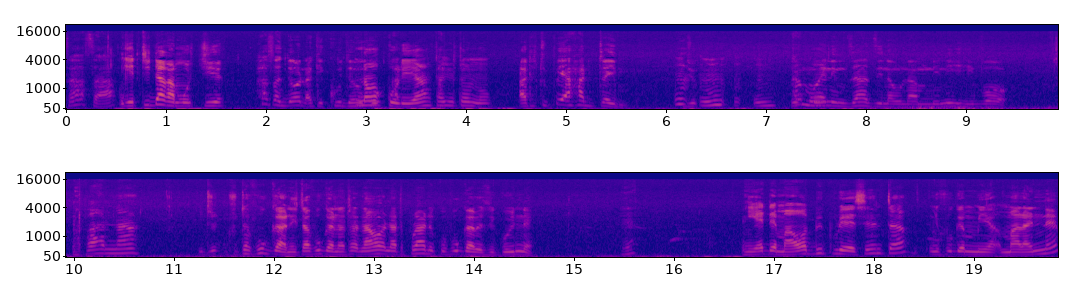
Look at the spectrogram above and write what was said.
Sasa ngitidaga muchie. hasa John akikuja no huku. kũrĩa ta gĩtono atatupea hard time. Mm, mm, mm, Kama wewe ni mzazi na unamnini hivyo, hapana. Tutafuga nitafuga natapulani na na plan kufuga siku nne. Eh? niende maobi play center nifuge mia- mara nne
